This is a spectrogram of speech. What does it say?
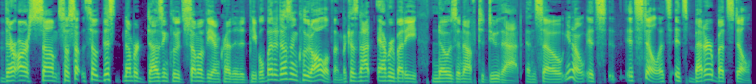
there are some so, so so this number does include some of the uncredited people but it doesn't include all of them because not everybody knows enough to do that and so you know it's it's still it's it's better but still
